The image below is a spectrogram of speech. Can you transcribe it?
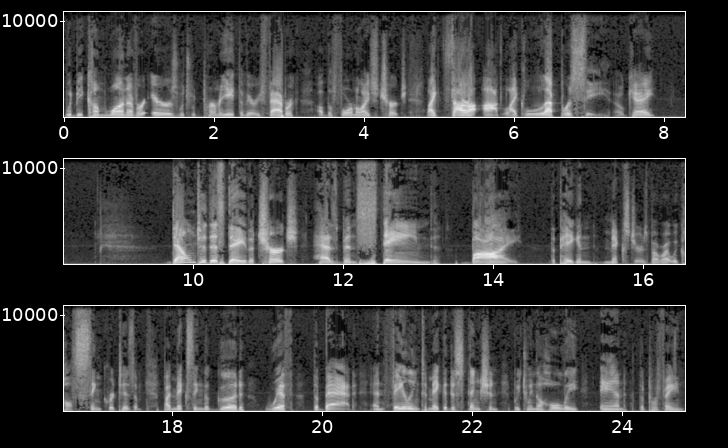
would become one of her errors which would permeate the very fabric of the formalized church. Like tzara'at, like leprosy, okay? Down to this day, the church has been stained by the pagan mixtures, by what we call syncretism, by mixing the good with the bad, and failing to make a distinction between the holy and the profane.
